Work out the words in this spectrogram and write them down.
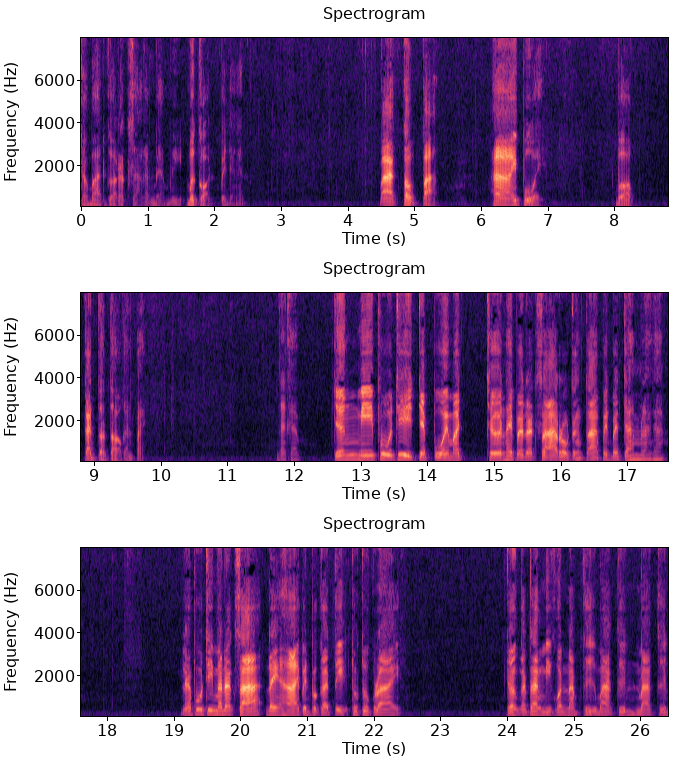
ชาวบ้านก็รักษากันแบบนี้ เมื่อก่อนเป็นอย่างนั้น ปากต่อปาก หายป่วย บอกกันต่อๆกันไป นะครับ จึงมีผู้ที่เจ็บป่วยมาเชิญให้ไปรักษาโรคต่างๆ เป็นประจำแล้วครับ และผู้ที่มารักษาได้หายเป็นปกติทุกๆราย จนกระทั่งมีคนนับถือมากขึ้นมากขึ้น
